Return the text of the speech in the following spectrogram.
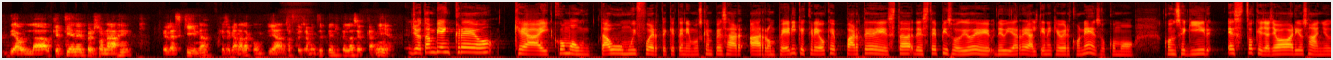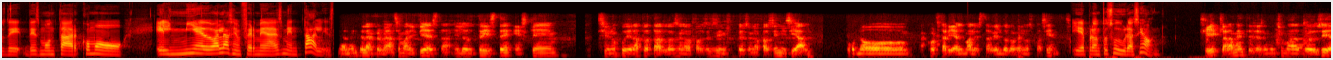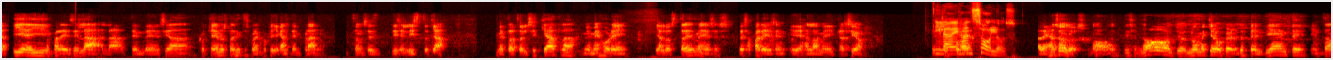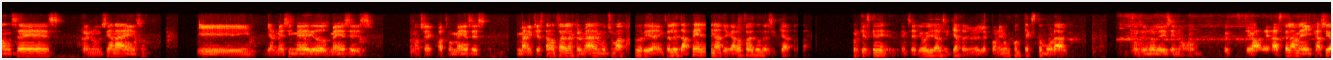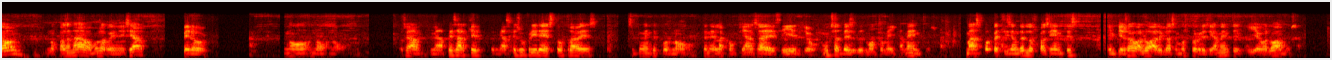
de hablar? ¿Qué tiene el personaje de la esquina que se gana la confianza? Precisamente pienso que es la cercanía. Yo también creo que hay como un tabú muy fuerte que tenemos que empezar a romper y que creo que parte de, esta, de este episodio de, de vida real tiene que ver con eso, como conseguir esto que ya lleva varios años de desmontar como el miedo a las enfermedades mentales. Realmente la enfermedad se manifiesta y lo triste es que si uno pudiera tratarlas en la fase, pues en la fase inicial, uno acortaría el malestar y el dolor en los pacientes. Y de pronto su duración. Sí, claramente, se hace mucho más reducida. Y ahí aparece la, la tendencia, porque hay unos pacientes, por ejemplo, que llegan temprano. Entonces dicen, listo, ya, me trató el psiquiatra, me mejoré y a los tres meses desaparecen y dejan la medicación. ¿Y la dejan solos? La dejan solos, ¿no? Dicen, no, yo no me quiero ver dependiente, y entonces renuncian a eso y, al mes y medio, dos meses, no sé, cuatro meses, manifiestan otra vez la enfermedad en mucho más prioridad. Entonces les da pena llegar otra vez donde el psiquiatra. Porque es que en serio ir al psiquiatra, le ponen un contexto moral. Entonces uno le dice, no, pues que va, dejaste la medicación, no pasa nada, vamos a reiniciar, pero no, no, no. O sea, me da pesar que tengas que sufrir esto otra vez simplemente por no tener la confianza de decir, yo muchas veces desmonto medicamentos, más por petición de los pacientes, empiezo a evaluar y lo hacemos progresivamente y evaluamos.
